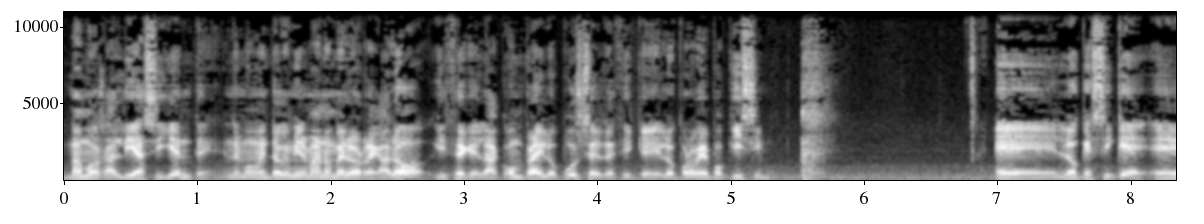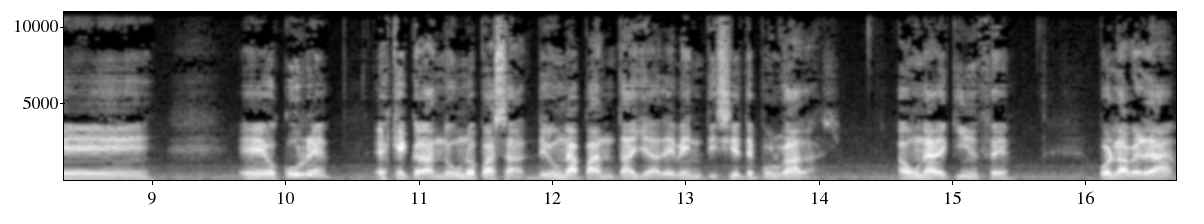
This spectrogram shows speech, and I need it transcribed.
vamos, al día siguiente. En el momento que mi hermano me lo regaló, hice la compra y lo puse, es decir, que lo probé poquísimo. Eh, lo que sí que eh, eh, ocurre es que cuando uno pasa de una pantalla de 27 pulgadas a una de 15, pues la verdad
